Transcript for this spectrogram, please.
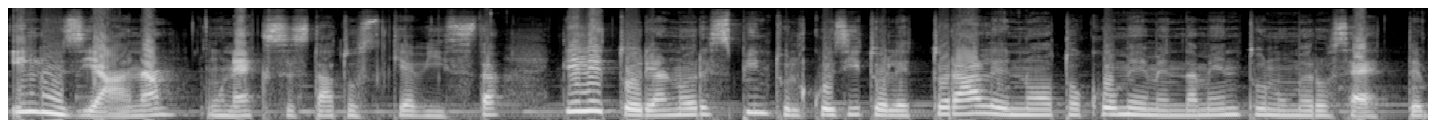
In Louisiana, un ex stato schiavista, gli elettori hanno respinto il quesito elettorale noto come emendamento numero 7,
